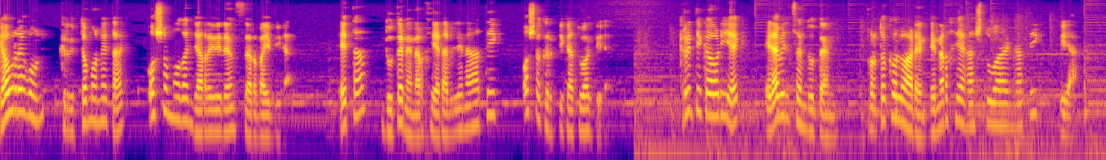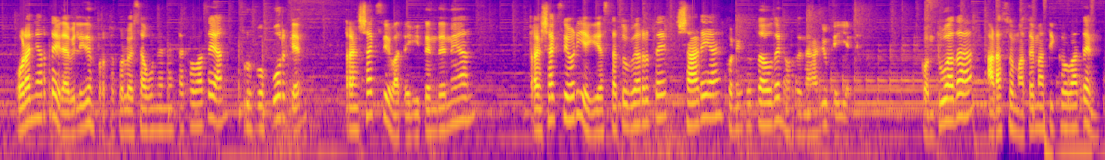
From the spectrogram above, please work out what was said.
Gaur egun, kriptomonetak oso modan jarri diren zerbait dira, eta duten energia erabilenagatik oso kritikatuak dira. Kritika horiek erabiltzen duten protokoloaren energia gastuarengatik dira. Orain arte erabili den protokolo ezagunenetako batean, Proof of Worken transakzio bat egiten denean, transakzio hori egiaztatu behar dute sarean konektatuta dauden ordenagailu gehienek. Kontua da, arazo matematiko baten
